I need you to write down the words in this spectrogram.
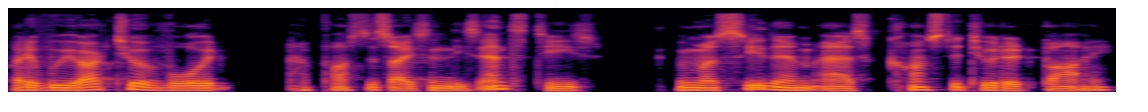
But if we are to avoid hypostatizing these entities, we must see them as constituted by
